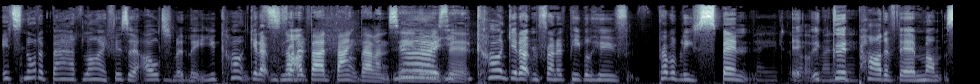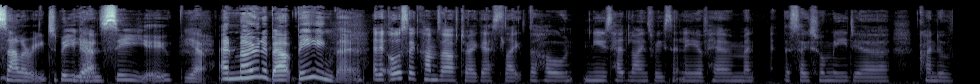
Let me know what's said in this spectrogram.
It's not a bad life, is it? Ultimately, you can't get up It's in front not a of bad bank balance no, either, is you it? can't get up in front of people who've probably spent a, a lot of a money. good part of their month's salary to be there and see you Yeah. and moan about being there. And it also comes after, I guess, like the whole news headlines recently of him and the social media, kind of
